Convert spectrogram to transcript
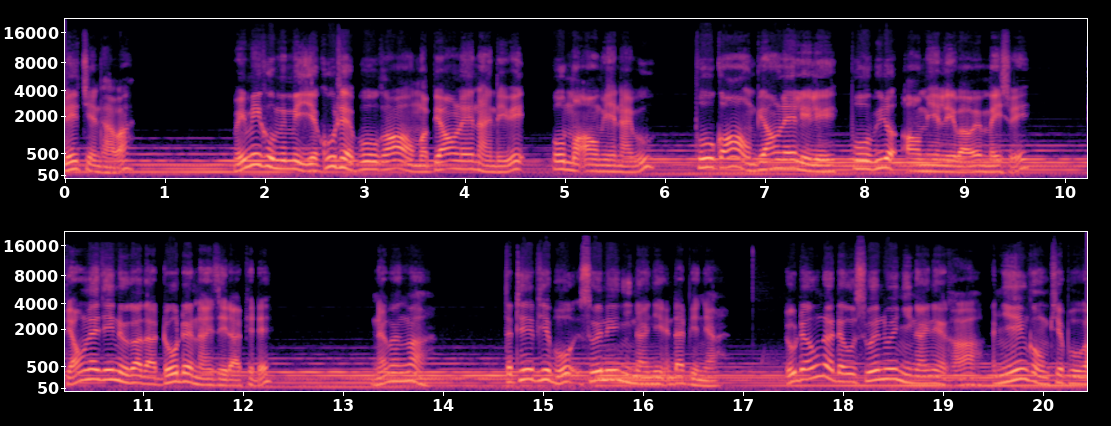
လေ့ကျင့်ထားပါမိမိကိုမိမိယခုထက်ပိုကောင်းအောင်မပြောင်းလဲနိုင်သေး၍ပိုမအောင်မြင်နိုင်ဘူး ပိုကောင်းအောင်ပြောင်းလဲလေလေပိုပြီးတော့အောင်မြင်လေပါပဲမိတ်ဆွေပြောင်းလဲခြင်းတွေကသာတိုးတက်နိုင်စေတာဖြစ်တယ်နံပါတ်5တထေးဖြစ်ဖို့ဆွေးနွေးညီနိုင်ခြင်းအတတ်ပညာလူတအုပ်နဲ့တအုပ်ဆွေးနွေးညီနိုင်တဲ့အခါအငင်းကုန်ဖြစ်ဖို့က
